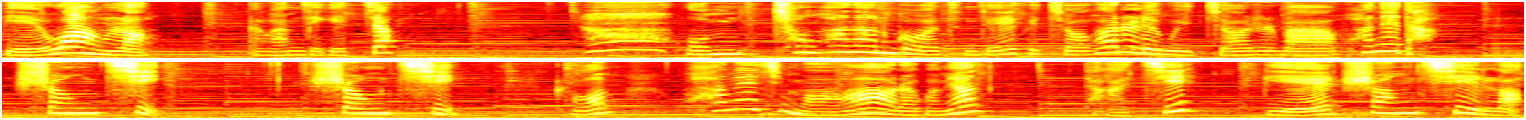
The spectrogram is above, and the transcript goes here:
别忘了 라고 하면 되겠죠? 엄청 화나는 것 같은데 그쵸? 화를 내고 있죠. 是吧? 화내다. 生气.生气. 그럼 화내지 마 라고 하면 다 같이 别生气了.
